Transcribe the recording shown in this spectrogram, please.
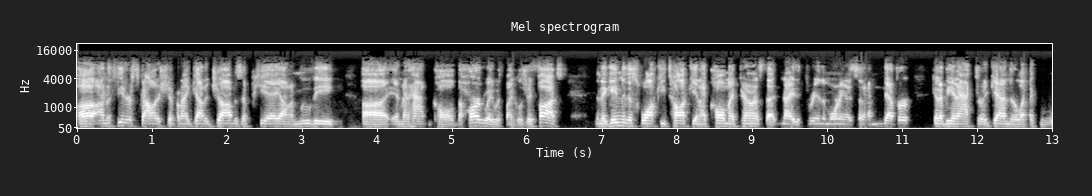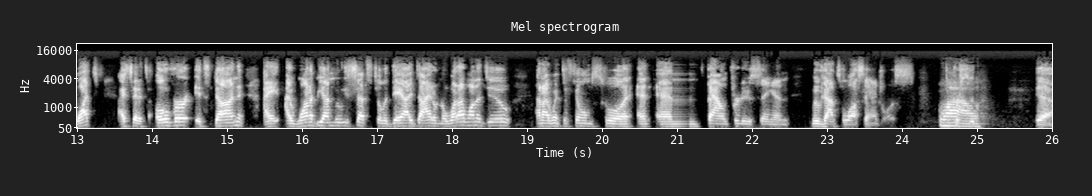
uh, on a theater scholarship, and I got a job as a PA on a movie uh, in Manhattan called The Hard Way with Michael J. Fox. And they gave me this walkie-talkie, and I called my parents that night at three in the morning. I said, "I'm never going to be an actor again." They're like, "What?" I said, "It's over. It's done. I I want to be on movie sets till the day I die. I don't know what I want to do." And I went to film school and and found producing and moved out to Los Angeles. Wow. Yeah.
